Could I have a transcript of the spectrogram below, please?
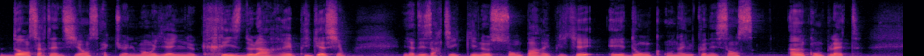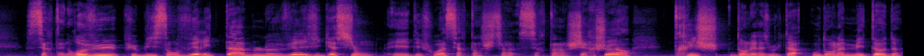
dans certaines sciences, actuellement, il y a une crise de la réplication. Il y a des articles qui ne sont pas répliqués, et donc on a une connaissance incomplète. Certaines revues publient sans véritable vérification, et des fois certains, certains chercheurs trichent dans les résultats ou dans la méthode.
